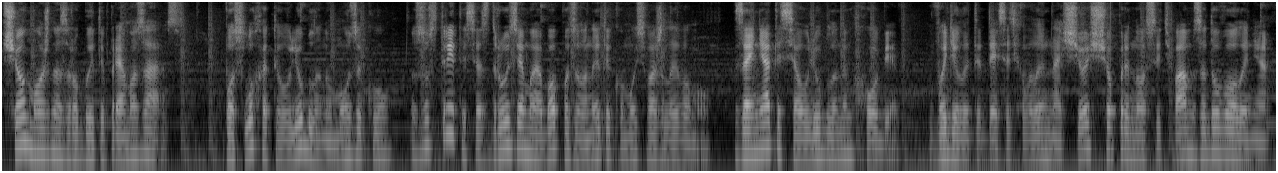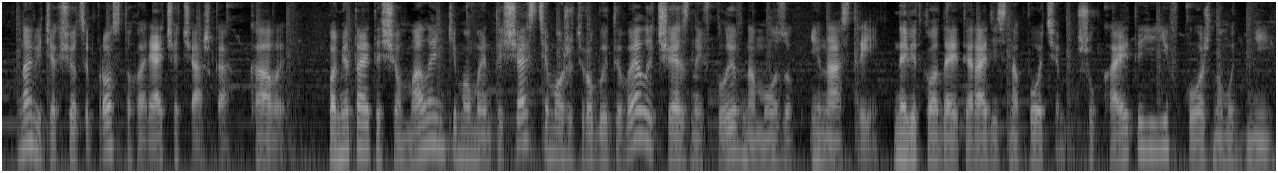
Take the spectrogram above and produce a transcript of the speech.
Що можна зробити прямо зараз? Послухати улюблену музику, зустрітися з друзями або подзвонити комусь важливому, зайнятися улюбленим хобі, виділити 10 хвилин на щось, що приносить вам задоволення, навіть якщо це просто гаряча чашка кави. Пам'ятайте, що маленькі моменти щастя можуть робити величезний вплив на мозок і настрій. Не відкладайте радість на потім, шукайте її в кожному дні.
